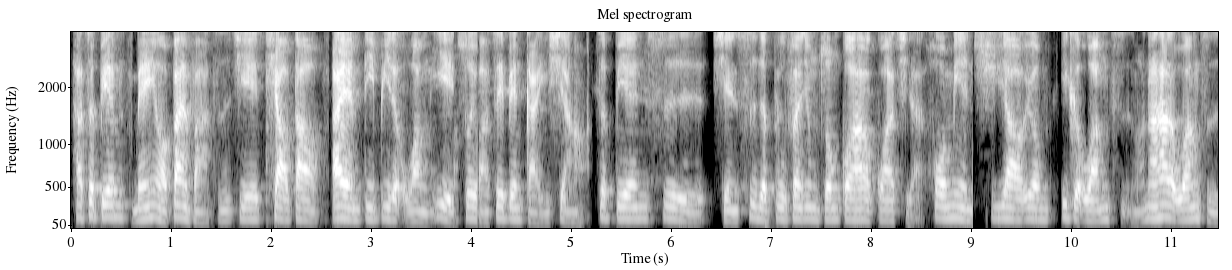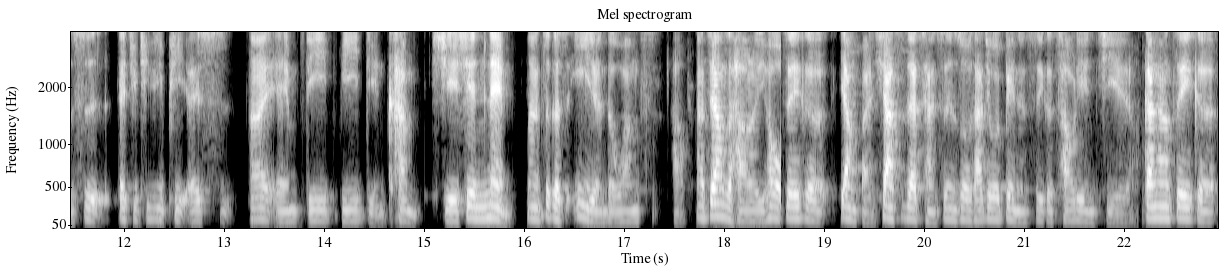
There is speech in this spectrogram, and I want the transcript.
它这边没有办法直接跳到 IMDB 的网页，所以把这边改一下啊。这边是显示的部分用中括号刮起来。后面需要用一个网址哦，那它的网址是 https imdb 点 com 斜线 name，那这个是艺人的网址。好，那这样子好了以后，这个样板下次再产生的时候，它就会变成是一个超链接了。刚刚这个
